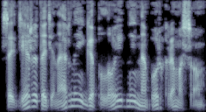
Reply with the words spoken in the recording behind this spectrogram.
содержат одинарный гаплоидный набор хромосом.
